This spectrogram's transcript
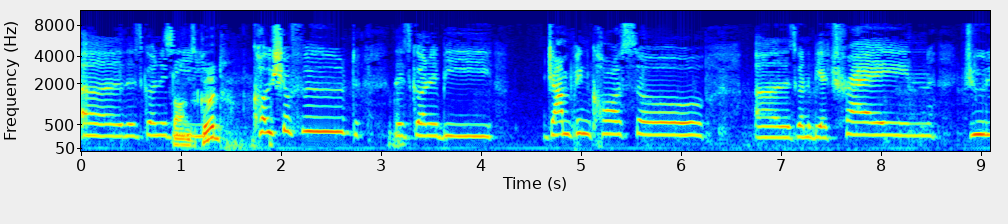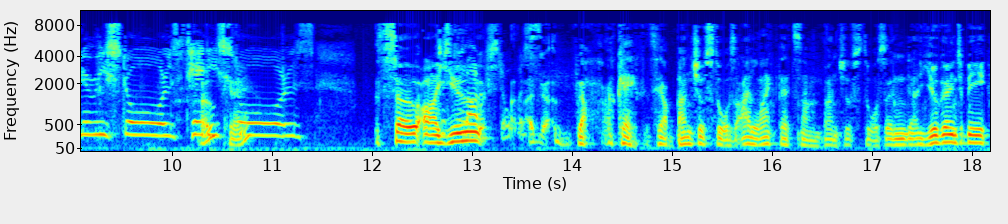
Uh, there's going to be Sounds good. kosher food. There's going to be jumping castle. Uh, there's going to be a train, jewelry stalls, teddy Okay. stalls. So are Just a you? lot of stores. Uh, okay, it's a bunch of stores. I like that sound, bunch of stores. And uh, you're going to be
